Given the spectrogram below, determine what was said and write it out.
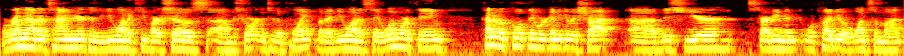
We're running out of time here because we do want to keep our shows um, short and to the point. But I do want to say one more thing. Kind of a cool thing we're going to give a shot uh, this year, starting. In, we'll probably do it once a month.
